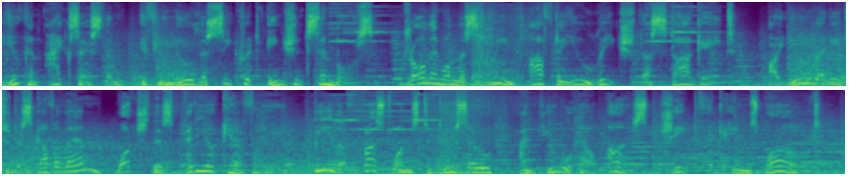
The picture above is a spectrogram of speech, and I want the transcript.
You can access them if you know the secret ancient symbols. Draw them on the screen after you reach the Stargate. Are you ready to discover them? Watch this video carefully. Be the first ones to do so, and you will help us shape the game's world.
